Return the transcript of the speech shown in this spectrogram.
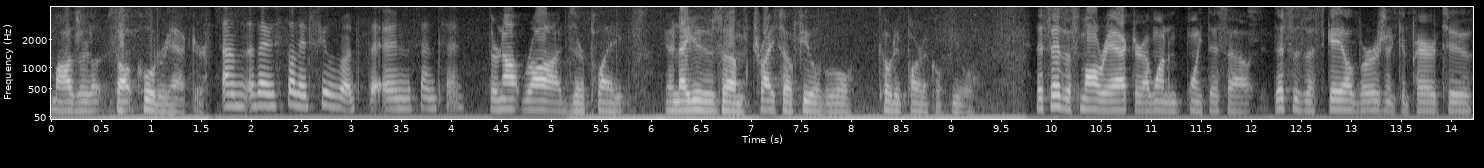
modular salt cooled reactor. Um, are those solid fuel rods that are in the center? They're not rods, they're plates, and they use um, TRISO fuel, little coated particle fuel. This is a small reactor. I want to point this out. This is a scaled version compared to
